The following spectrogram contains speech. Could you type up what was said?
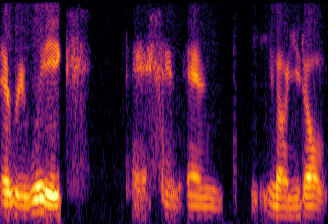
every week, and, and you know you don't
